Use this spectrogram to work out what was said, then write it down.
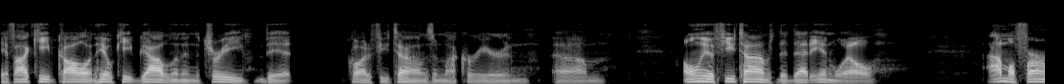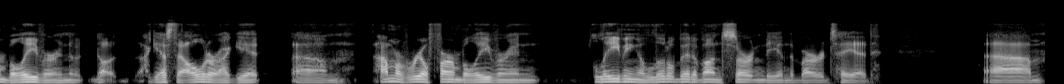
if I keep calling, he'll keep gobbling in the tree bit quite a few times in my career, and um, only a few times did that end well. I'm a firm believer the, I guess the older I get, um, I'm a real firm believer in leaving a little bit of uncertainty in the bird's head. Um,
